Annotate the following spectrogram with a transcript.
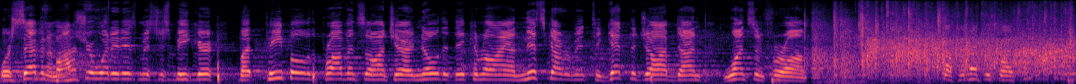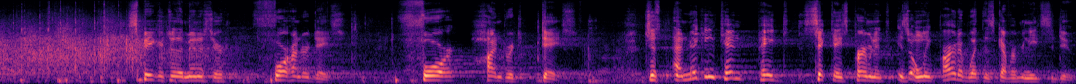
or seven. I'm not sure what it is, Mr. Speaker, but people of the province of Ontario know that they can rely on this government to get the job done once and for all. Supplementary question. Speaker to the Minister, 400 days. 400 days. Just, and making 10 paid sick days permanent is only part of what this government needs to do.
